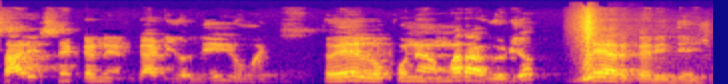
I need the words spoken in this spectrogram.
સારી સેકન્ડ હેન્ડ ગાડીઓ લેવી હોય તો એ લોકોને અમારા વીડિયો શેર કરી દેજો.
